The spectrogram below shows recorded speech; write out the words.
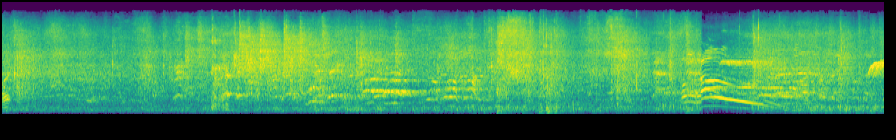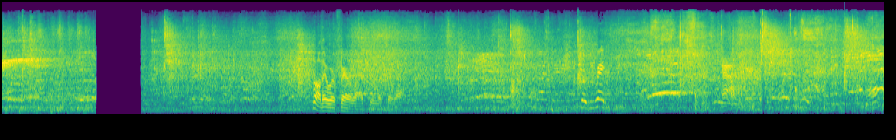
What? Oh, Well, they were fair last year, let's say that. So be ready. Ow.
